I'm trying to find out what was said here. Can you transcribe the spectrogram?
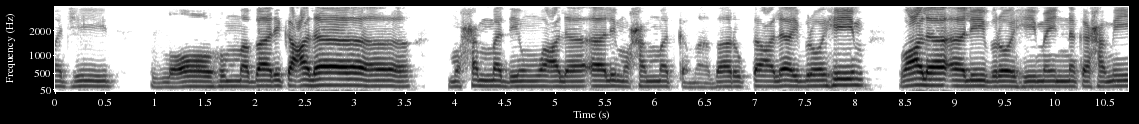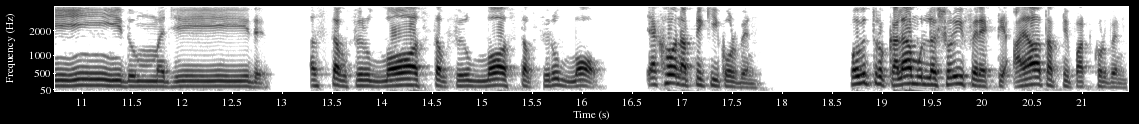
মাজিদ। আল্লাহুম্মা বারিক আলা মুহাম্মাদ ওয়া আলা আলি মুহাম্মাদ কামা বারাকতা আলা ইব্রাহিম ওয়া আলা আলি ইব্রাহিম। এখন আপনি কি করবেন? পবিত্র কালামুল্লাহ শরীফের একটি আয়াত আপনি পাঠ করবেন।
